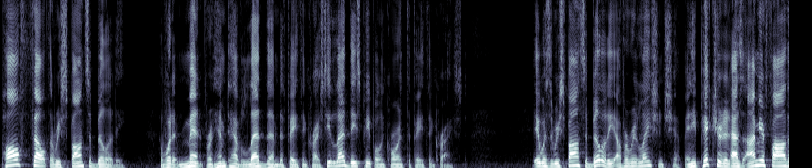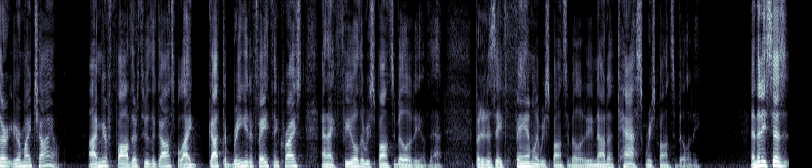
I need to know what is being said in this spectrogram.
Paul felt the responsibility of what it meant for him to have led them to faith in Christ. He led these people in Corinth to faith in Christ. It was the responsibility of a relationship. And he pictured it as I'm your father, you're my child. I'm your father through the gospel. I got to bring you to faith in Christ, and I feel the responsibility of that. But it is a family responsibility, not a task responsibility. And then he says,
